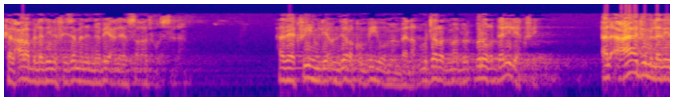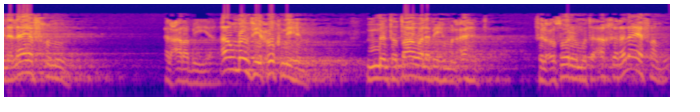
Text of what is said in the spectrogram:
كالعرب الذين في زمن النبي عليه الصلاة والسلام. هذا يكفيهم لينذركم به ومن بلغ. مجرد ما بلوغ الدليل يكفي. الأعاجم الذين لا يفهمون العربية أو من في حكمهم ممن تطاول بهم العهد في العصور المتأخرة لا يفهمون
